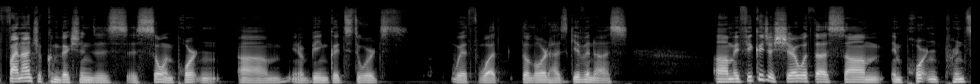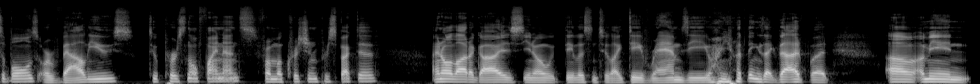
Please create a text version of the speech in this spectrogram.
financial convictions is is so important. Um, you know, being good stewards with what the Lord has given us. Um, if you could just share with us some important principles or values to personal finance from a Christian perspective. I know a lot of guys, you know, they listen to like Dave Ramsey or you know things like that, but uh, I mean,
